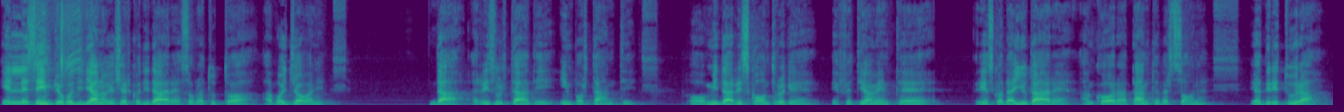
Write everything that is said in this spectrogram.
è l'esempio quotidiano che cerco di dare soprattutto a, a voi giovani, dà risultati importanti o mi dà riscontro che effettivamente riesco ad aiutare ancora tante persone e addirittura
